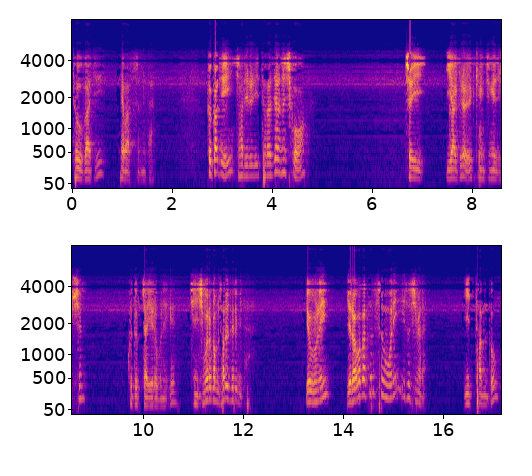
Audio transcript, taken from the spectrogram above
두 가지 해봤습니다. 끝까지 자리를 이탈하지 않으시고 저희 이야기를 갱청해 주신 구독자 여러분에게 진심으로 감사를 드립니다. 여러분이 여러와 같은 성원이 있으시면 2탄도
